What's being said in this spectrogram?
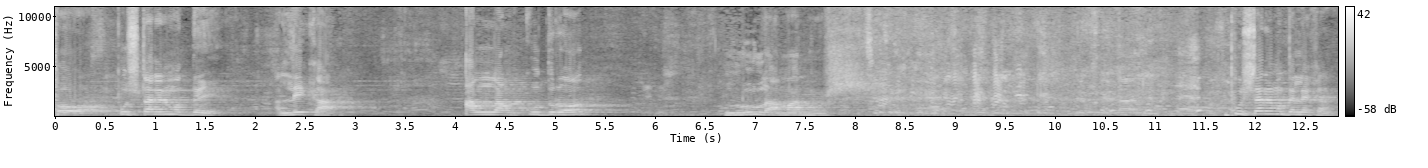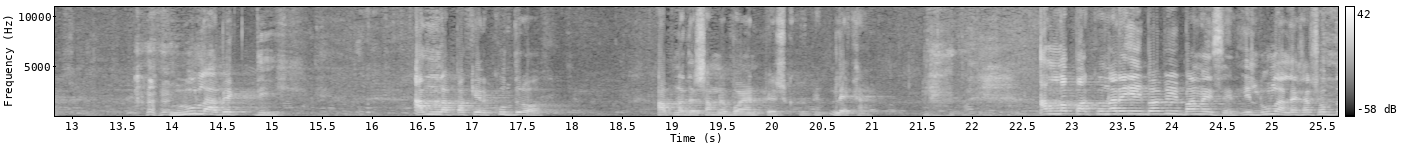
তো পোস্টারের মধ্যে লেখা, আল্লাহর কুদরত লুলা মানুষ। পোস্টারের মধ্যে লেখা লুলা ব্যক্তি আল্লাহ পাকের কুদরত আপনাদের সামনে বয়ান পেশ করবেন লেখা। আল্লাহ পাক উনারে এইভাবেই বানাইছেন। এই লুলা লেখার শব্দ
